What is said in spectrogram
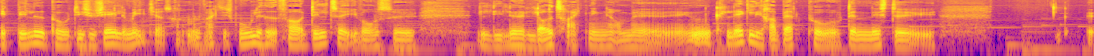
et billede på de sociale medier, så har man faktisk mulighed for at deltage i vores øh, lille lodtrækning om øh, en klækkelig rabat på den næste øh, Øh,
